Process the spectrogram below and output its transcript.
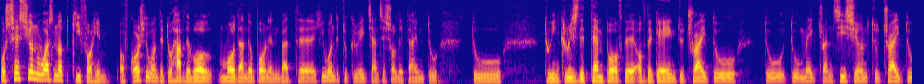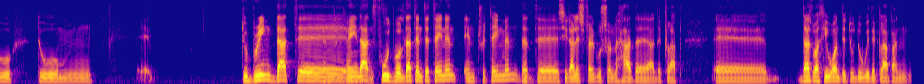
possession was not key for him. Of course, he wanted to have the ball more than the opponent, but uh, he wanted to create chances all the time to to to increase the tempo of the of the game, to try to to to make transitions, to try to to um, to bring that uh, that football, that entertainment entertainment that uh, Sir Alex Ferguson had uh, at the club. Uh, that's what he wanted to do with the club, and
